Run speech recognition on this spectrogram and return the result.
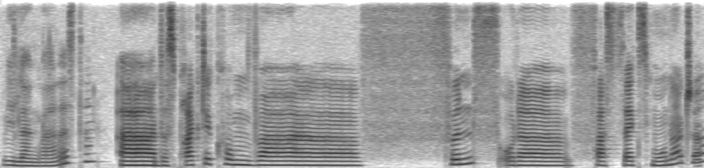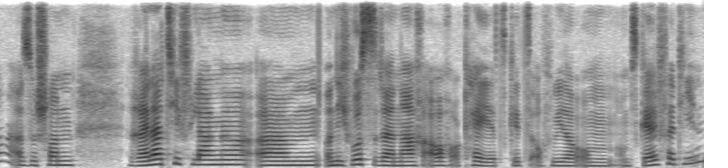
Wie lang war das dann? Äh, das Praktikum war fünf oder fast sechs Monate, also schon relativ lange. Ähm, und ich wusste danach auch, okay, jetzt geht es auch wieder um, ums Geld verdienen.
